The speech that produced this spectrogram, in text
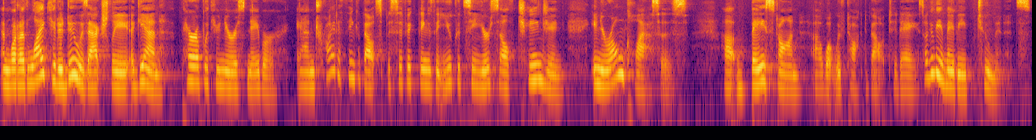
And what I'd like you to do is actually, again, pair up with your nearest neighbor and try to think about specific things that you could see yourself changing in your own classes uh, based on uh, what we've talked about today. So I'll give you maybe two minutes.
